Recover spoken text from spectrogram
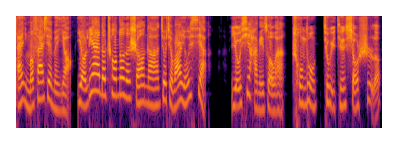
哎你们发现没有？有恋爱的冲动的时候呢就去玩游戏游戏还没做完冲动就已经消失了。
